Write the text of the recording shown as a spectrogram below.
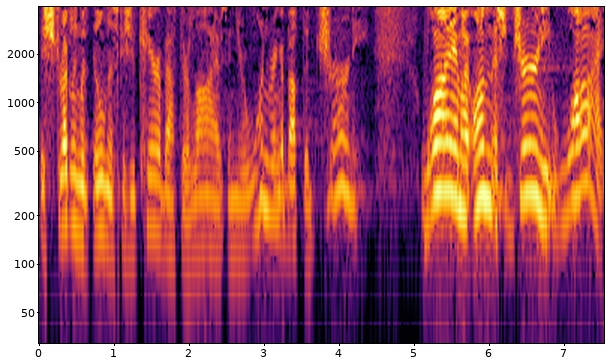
is struggling with illness because you care about their lives and you're wondering about the journey. Why am I on this journey? Why?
